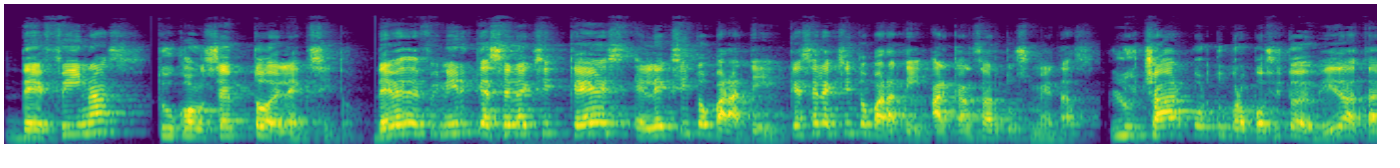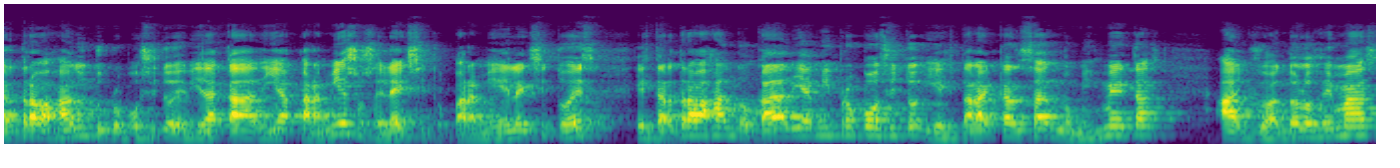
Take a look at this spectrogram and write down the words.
definas tu concepto del éxito. Debes definir qué es, el éxito, qué es el éxito para ti. ¿Qué es el éxito para ti? Alcanzar tus metas, luchar por tu propósito de vida, estar trabajando en tu propósito de vida cada día. Para mí eso es el éxito. Para mí el éxito es estar trabajando cada día en mi propósito y estar alcanzando mis metas, ayudando a los demás,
